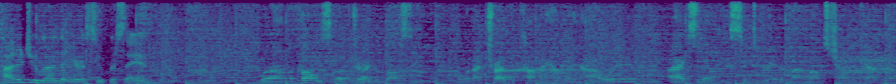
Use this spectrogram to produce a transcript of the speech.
How did you learn that you're a Super Saiyan? Well, I've always loved Dragon Ball Z, and when I tried the Kamehameha wave, I accidentally disintegrated my mom's china cabinet.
